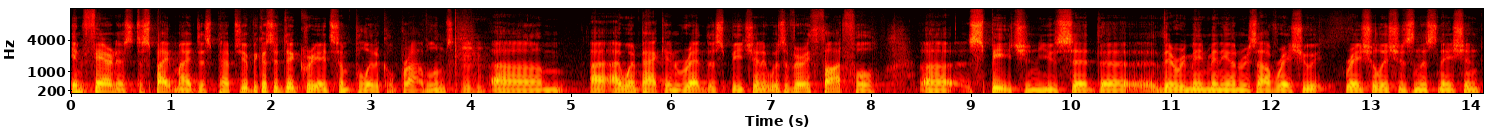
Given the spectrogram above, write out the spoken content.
in fairness, despite my dyspepsia, because it did create some political problems, mm-hmm. um, I, I, went back and read the speech, and it was a very thoughtful uh, speech, and you said uh, there remain many unresolved racial, racial issues in this nation.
